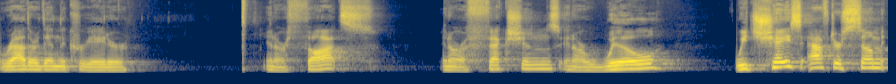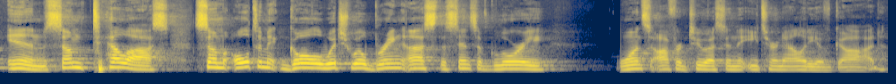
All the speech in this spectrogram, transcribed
rather than the Creator in our thoughts, in our affections, in our will. We chase after some end, some telos, some ultimate goal which will bring us the sense of glory once offered to us in the eternality of God.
